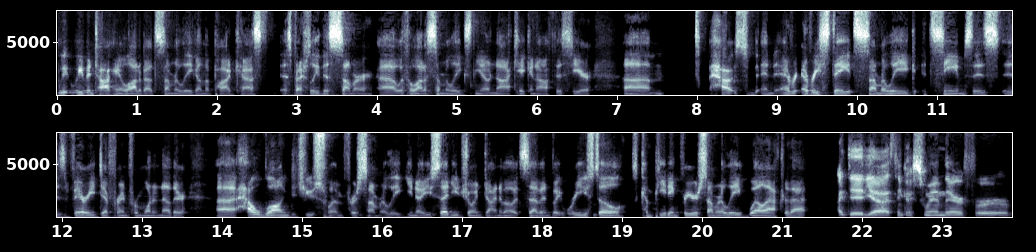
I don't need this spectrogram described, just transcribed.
We, we've been talking a lot about summer league on the podcast, especially this summer, uh, with a lot of summer leagues, you know, not kicking off this year. Um, how and every every state's summer league, it seems, is is very different from one another. Uh, how long did you swim for summer league? You know, you said you joined Dynamo at seven, but were you mm-hmm. still competing for your summer league well after that? I did. Yeah, I think I swam there for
